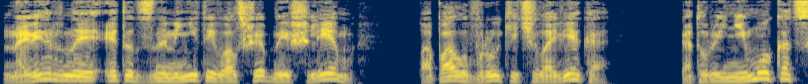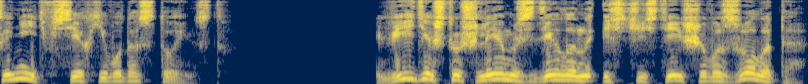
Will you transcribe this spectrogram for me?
Наверное, этот знаменитый волшебный шлем попал в руки человека, который не мог оценить всех его достоинств. Видя, что шлем сделан из чистейшего золота,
